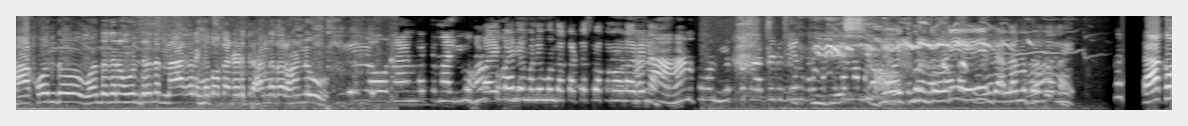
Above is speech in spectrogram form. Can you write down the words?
ಹಾಕೊಂದು ಒಂದ್ ದಿನ ಉಂಟ್ರಿ ಅಂದ್ರೆ ನಾಲ್ಕರ ಹೆತ್ತೋತ ಅಡ್ಯಾಡ್ತೀರಿ ಹಂಗದಾರ ಹಣ್ಣು. ಮನಿ ಮುಂದ ಕಟ್ಟಿಸ್ಬೇಕು ನೋಡ್ರಿ ಹಣ್ಣು ತಗೊಂಡ್ ಜೋಡಿ ಯಾಕೋ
